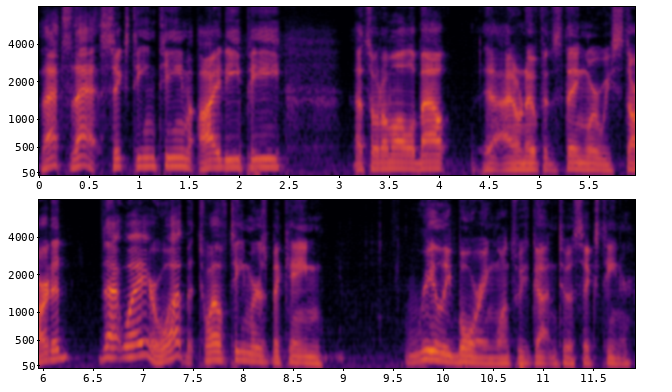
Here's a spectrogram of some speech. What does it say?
that's that. Sixteen team IDP. That's what I'm all about. I don't know if it's a thing where we started that way or what, but twelve teamers became really boring once we got into a sixteener.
